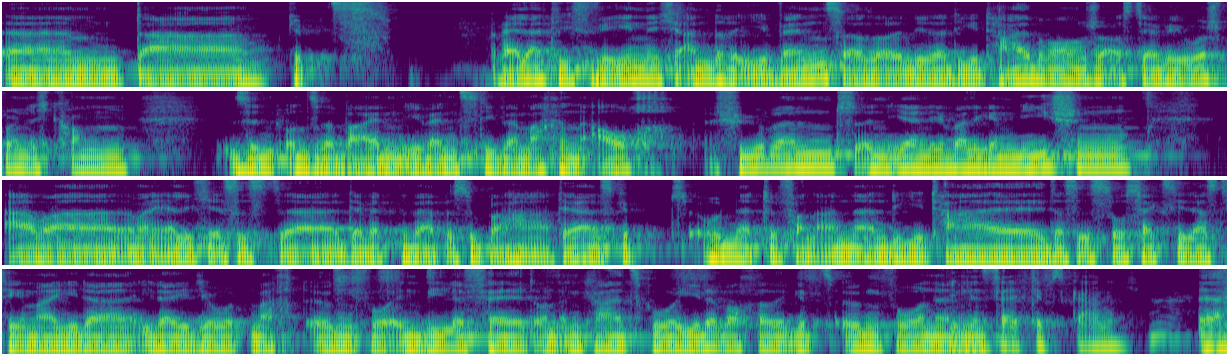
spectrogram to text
ähm, da gibt's relativ wenig andere Events. Also in dieser Digitalbranche, aus der wir ursprünglich kommen, sind unsere beiden Events, die wir machen, auch führend in ihren jeweiligen Nischen. Aber wenn man ehrlich ist, ist der, der Wettbewerb ist super hart. Ja, es gibt hunderte von anderen digital. Das ist so sexy das Thema. Jeder, jeder Idiot macht irgendwo in Bielefeld und in Karlsruhe. Jede Woche gibt's irgendwo einen. Bielefeld gibt's gar nicht. Ja.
